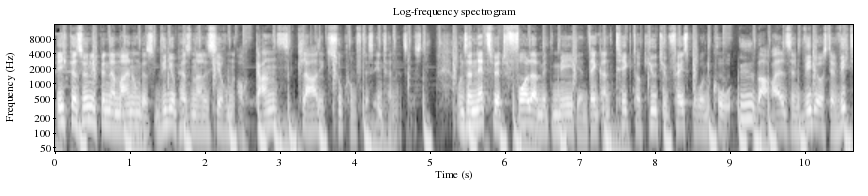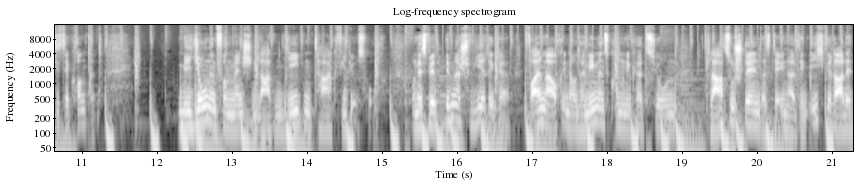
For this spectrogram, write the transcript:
Ich persönlich bin der Meinung, dass Videopersonalisierung auch ganz klar die Zukunft des Internets ist. Unser Netz wird voller mit Medien. Denk an TikTok, YouTube, Facebook und Co. Überall sind Videos der wichtigste Content. Millionen von Menschen laden jeden Tag Videos hoch. Und es wird immer schwieriger, vor allem auch in der Unternehmenskommunikation, klarzustellen, dass der Inhalt, den ich gerade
